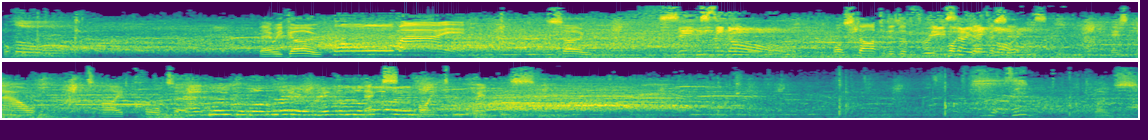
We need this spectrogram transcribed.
Oh. There we go. Oh my. So, 16 all. what started as a three-point deficit is now a tied quarter. Next point wins. Oh, it was in. Close.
